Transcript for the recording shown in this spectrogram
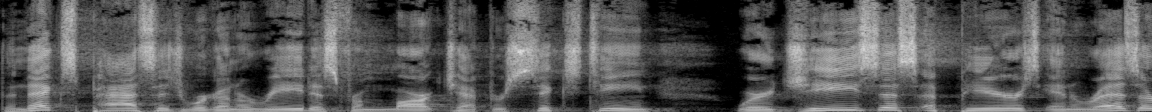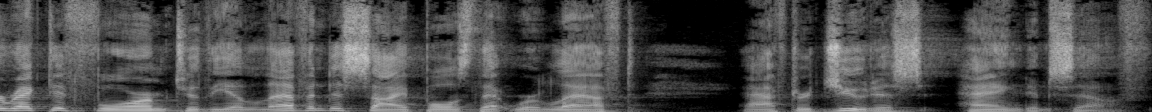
The next passage we're going to read is from Mark chapter 16, where Jesus appears in resurrected form to the 11 disciples that were left after Judas hanged himself.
